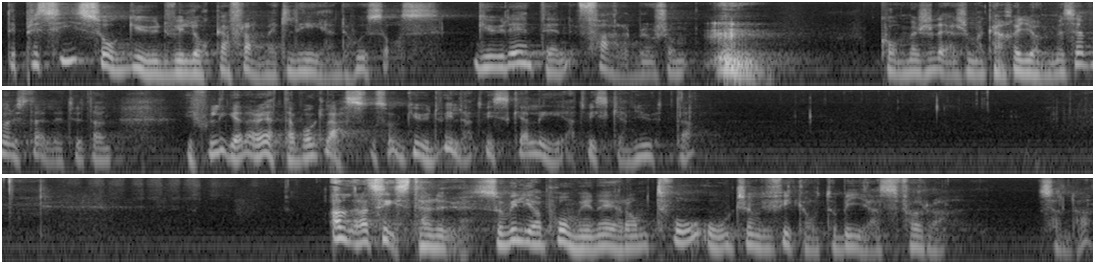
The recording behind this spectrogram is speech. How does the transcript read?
det är precis så Gud vill locka fram ett leende hos oss. Gud är inte en farbror som kommer sådär som man kanske gömmer sig för istället. Utan vi får ligga där och äta vår glass och så Gud vill att vi ska le, att vi ska njuta. Allra sist här nu så vill jag påminna er om två ord som vi fick av Tobias förra söndagen.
